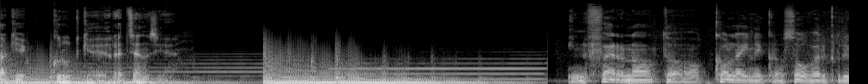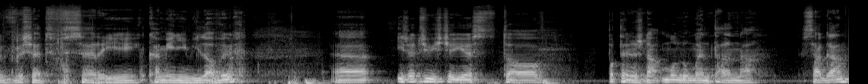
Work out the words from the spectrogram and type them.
Takie krótkie recenzje. Inferno to kolejny crossover, który wyszedł w serii kamieni milowych. E, I rzeczywiście jest to potężna, monumentalna saga,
